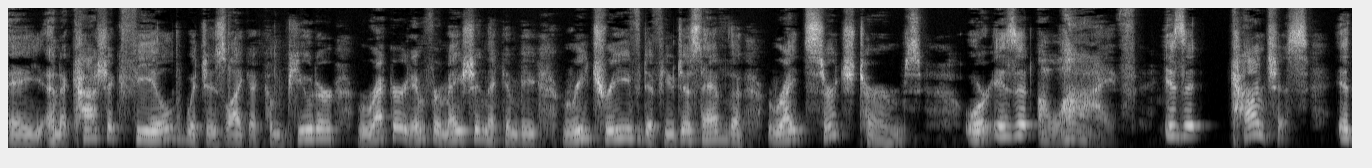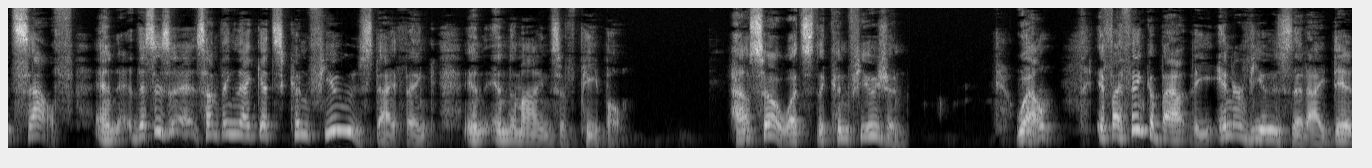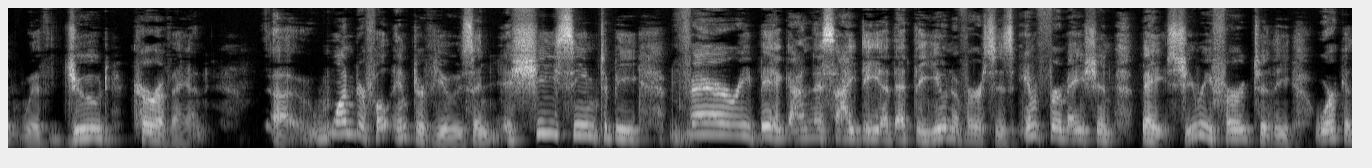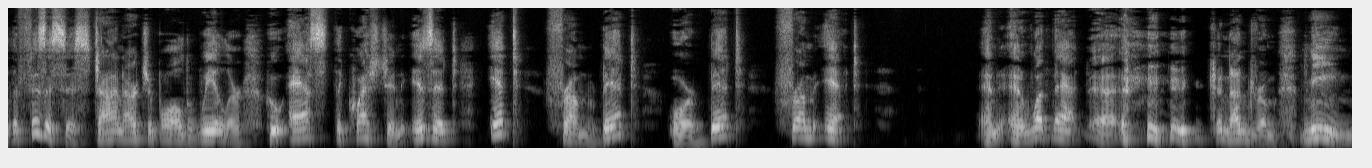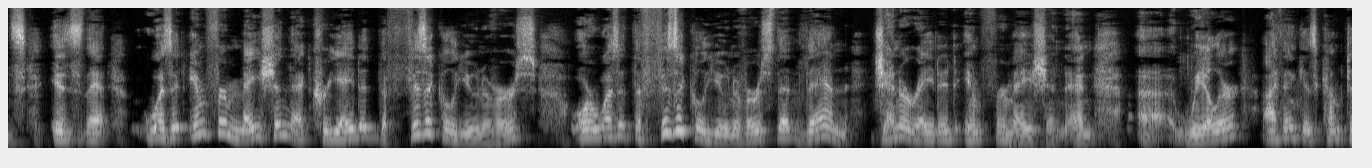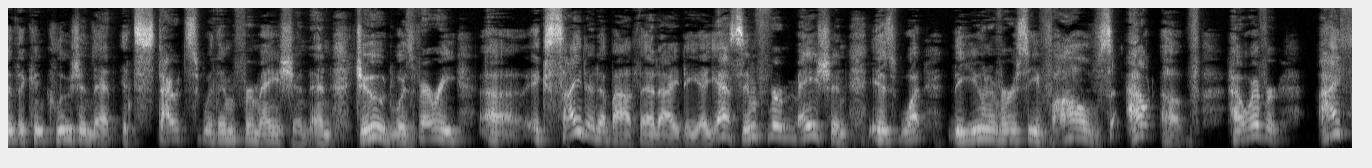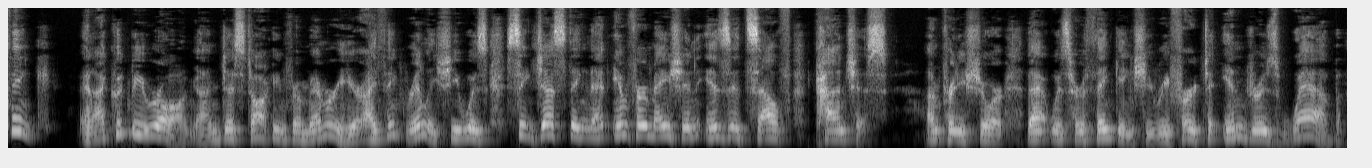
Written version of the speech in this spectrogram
a, an Akashic field, which is like a computer record information that can be retrieved if you just have the right search terms? Or is it alive? Is it conscious itself? And this is uh, something that gets confused, I think, in, in the minds of people. How so? What's the confusion? Well, if I think about the interviews that I did with Jude Currivan, uh, wonderful interviews, and she seemed to be very big on this idea that the universe is information based. She referred to the work of the physicist John Archibald Wheeler, who asked the question, is it it from bit or bit from it? And, and what that uh, conundrum means is that was it information that created the physical universe, or was it the physical universe that then generated information? And uh, Wheeler, I think, has come to the conclusion that it starts with information. And Jude was very uh, excited about that idea. Yes, information is what the universe evolves out of. However, I think and I could be wrong. I'm just talking from memory here. I think really she was suggesting that information is itself conscious. I'm pretty sure that was her thinking. She referred to Indra's web,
